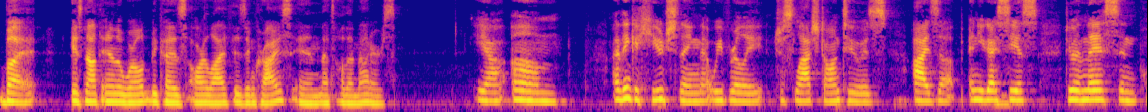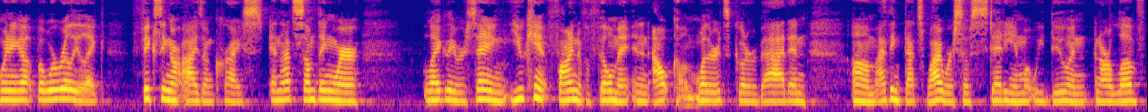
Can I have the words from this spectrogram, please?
but it's not the end of the world because our life is in Christ and that's all that matters. Yeah, um, I think a huge thing that we've really just latched onto is eyes up. And you guys see us doing this and pointing up, but we're really like fixing our eyes on Christ. And that's something where like they were saying, you can't find a fulfillment in an outcome, whether it's good or bad. And um, I think that's why we're so steady in what we do and, and, our love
